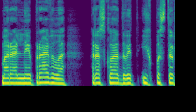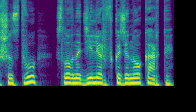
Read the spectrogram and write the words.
моральные правила, раскладывает их по старшинству, словно дилер в казино карты.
